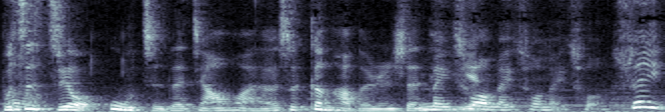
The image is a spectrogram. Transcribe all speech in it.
不是只有物质的交换，而是更好的人生体验。没错，没错，没错。所以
